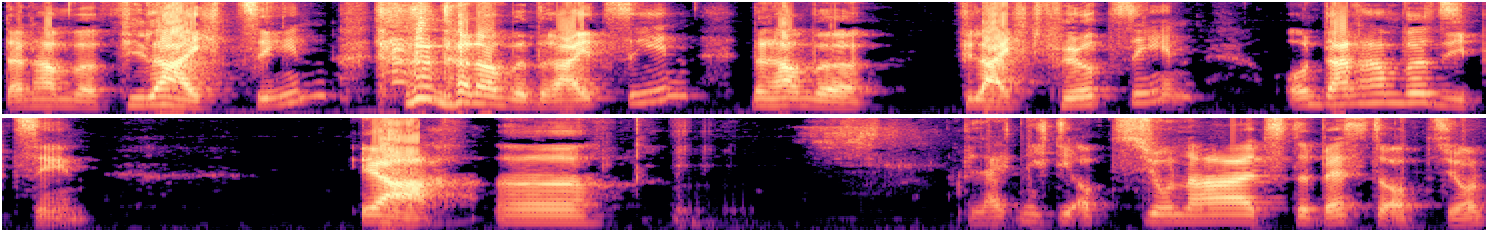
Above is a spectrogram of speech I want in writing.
dann haben wir vielleicht zehn, dann haben wir dreizehn, dann haben wir vielleicht vierzehn und dann haben wir siebzehn. Ja, äh, vielleicht nicht die optionalste, beste Option.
